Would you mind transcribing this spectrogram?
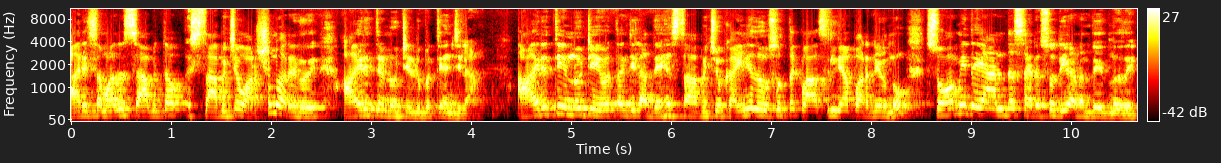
ആര്യ സമാജം സ്ഥാപിത സ്ഥാപിച്ച വർഷം എന്ന് പറയുന്നത് ആയിരത്തി എണ്ണൂറ്റി എഴുപത്തി അഞ്ചിലാണ് ആയിരത്തി എണ്ണൂറ്റി എഴുപത്തി അഞ്ചിൽ അദ്ദേഹം സ്ഥാപിച്ചു. കഴിഞ്ഞ ദിവസത്തെ ക്ലാസ്സിൽ ഞാൻ പറഞ്ഞിരുന്നു സ്വാമി ദയാനന്ദ സരസ്വതിയാണ് എന്ത് ചെയ്യുന്നത്?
